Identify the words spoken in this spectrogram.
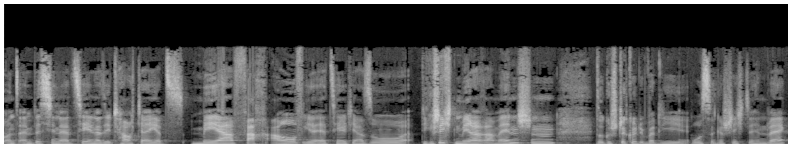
uns ein bisschen erzählen? Sie taucht ja jetzt mehrfach auf. Ihr erzählt ja so die Geschichten mehrerer Menschen, so gestückelt über die große Geschichte hinweg.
